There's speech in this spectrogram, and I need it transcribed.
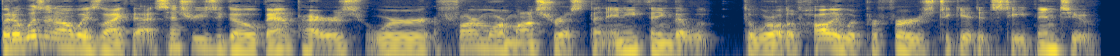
But it wasn't always like that. Centuries ago, vampires were far more monstrous than anything that w- the world of Hollywood prefers to get its teeth into.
